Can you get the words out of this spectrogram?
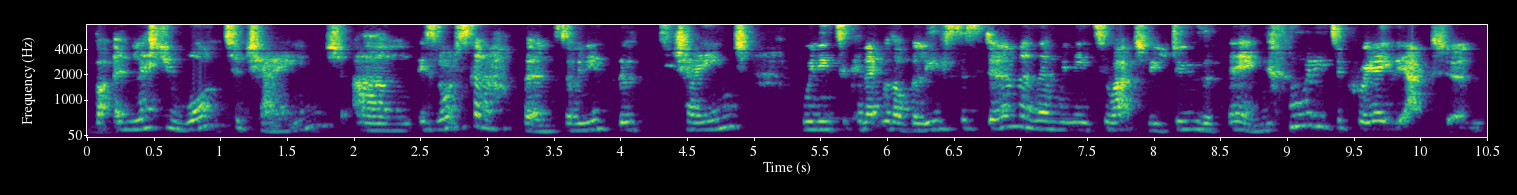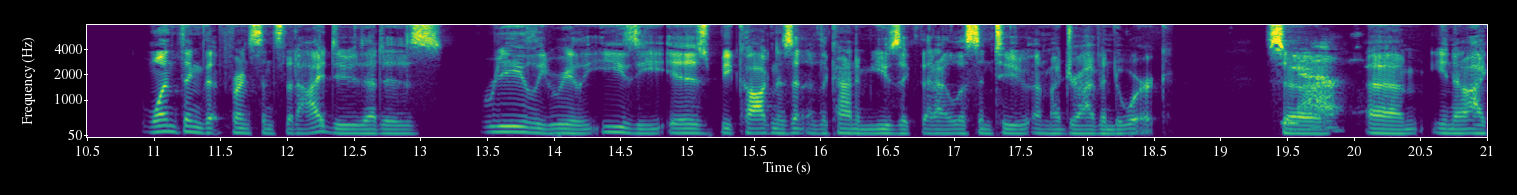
But unless you want to change, um, it's not just going to happen. So we need to change. We need to connect with our belief system, and then we need to actually do the thing. we need to create the action. One thing that, for instance, that I do that is really, really easy is be cognizant of the kind of music that I listen to on my drive into work. So, yeah. um, you know, I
